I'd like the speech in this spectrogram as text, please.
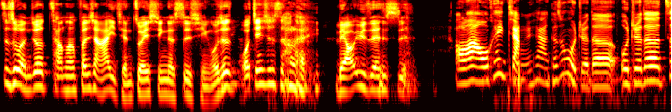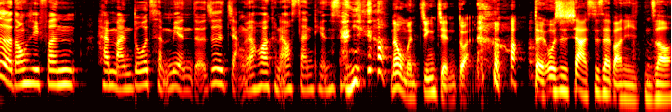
制作人就常常分享他以前追星的事情。我就我今天就是要来疗愈这件事。好啦，我可以讲一下。可是我觉得，我觉得这个东西分还蛮多层面的。这个讲的话，可能要三天三夜。那我们精简短，对，或是下次再把你，你知道，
